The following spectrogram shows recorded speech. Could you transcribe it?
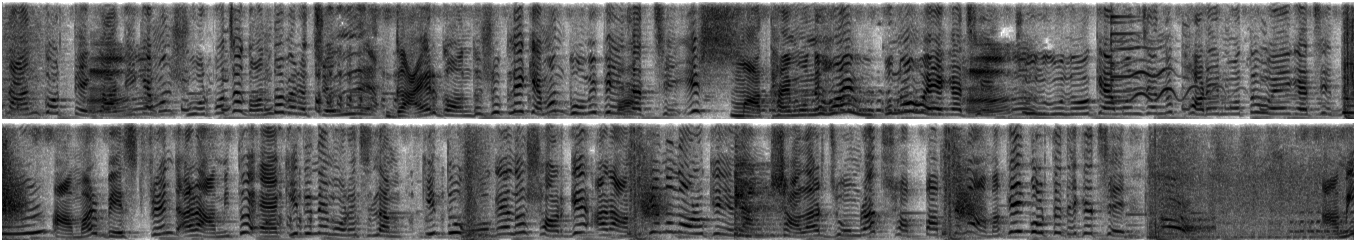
স্নান করতে। গা দিয়ে কেমন শুয়োর পচা গন্ধ বেরোচ্ছে। গায়ের গন্ধ শুকলে কেমন বমি পেয়ে যাচ্ছে। ইস, মাথায় মনে হয় উকুনো হয়ে গেছে। চুলগুলো কেমন খড়ের মতো হয়ে গেছে ধুর। আমার বেস্ট ফ্রেন্ড আর আমি তো একই দিনে মরেছিলাম। কিন্তু ও গেল স্বর্গে আর আমি কেন নরকে এলাম? শালার জমরাত সব পাপ যেন আমাকেই করতে দেখেছে। আমি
